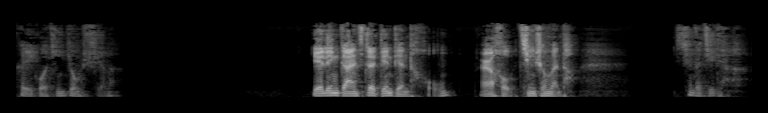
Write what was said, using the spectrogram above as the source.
可以过去用食了。叶林感激的点点头，而后轻声问道：“现在几点了？”“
